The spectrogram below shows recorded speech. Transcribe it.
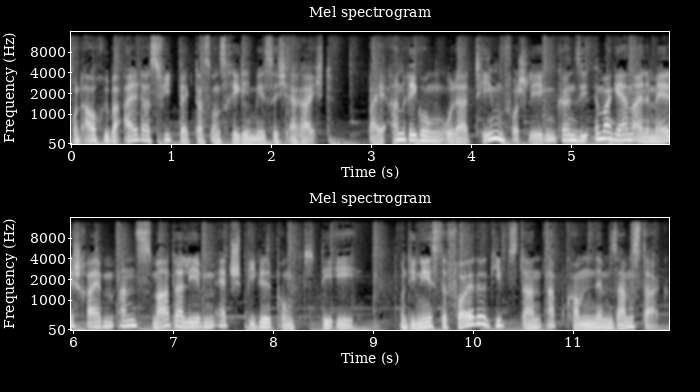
und auch über all das Feedback, das uns regelmäßig erreicht. Bei Anregungen oder Themenvorschlägen können Sie immer gerne eine Mail schreiben an smarterleben.spiegel.de. Und die nächste Folge gibt's dann ab kommendem Samstag.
